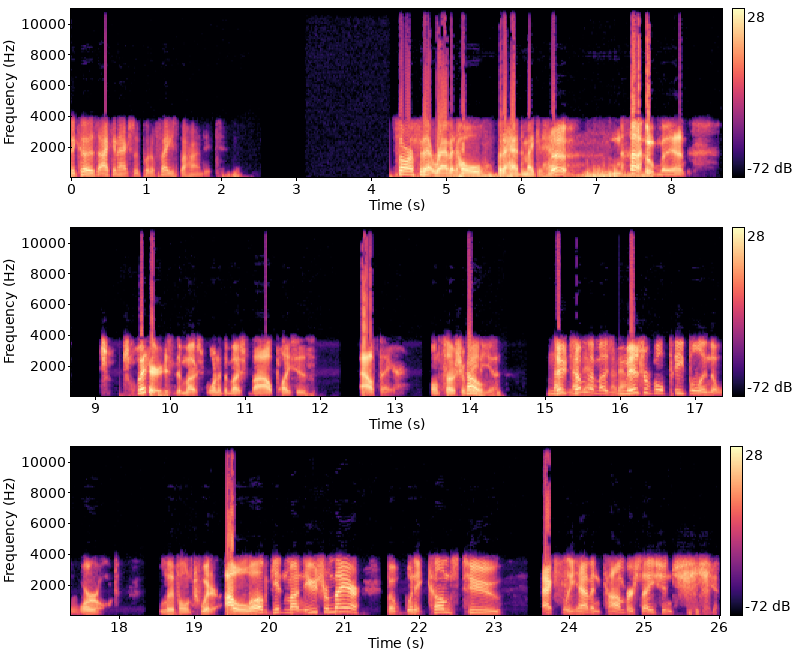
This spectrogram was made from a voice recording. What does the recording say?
Because I can actually put a face behind it. Sorry for that rabbit hole, but I had to make it happen. No, no, man. Twitter is the most one of the most vile places out there on social oh, media. No, Dude, no some doubt, of the most no miserable people in the world live on Twitter. I love getting my news from there, but when it comes to actually having conversation, shit,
